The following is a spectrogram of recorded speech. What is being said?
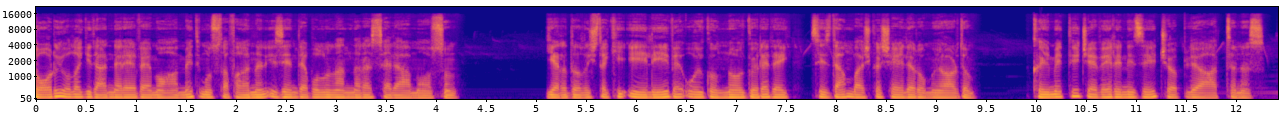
Doğru yola gidenlere ve Muhammed Mustafa'nın izinde bulunanlara selam olsun. Yaratılıştaki iyiliği ve uygunluğu görerek sizden başka şeyler umuyordum. Kıymetli cevherinizi çöplüğe attınız.''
